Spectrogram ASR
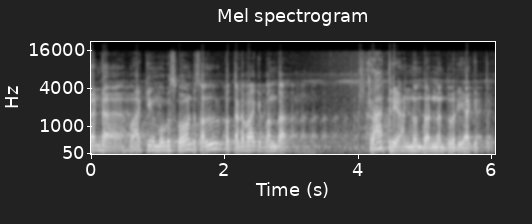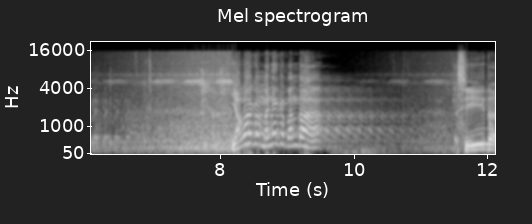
ಗಂಡ ವಾಕಿಂಗ್ ಮುಗಿಸ್ಕೊಂಡು ಸ್ವಲ್ಪ ತಡವಾಗಿ ಬಂದ. ರಾತ್ರಿ ಹನ್ನೊಂದು ಹನ್ನೊಂದುವರೆ ಆಗಿತ್ತು. ಯಾವಾಗ ಮನೆಗೆ ಬಂದ? ಸೀದಾ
